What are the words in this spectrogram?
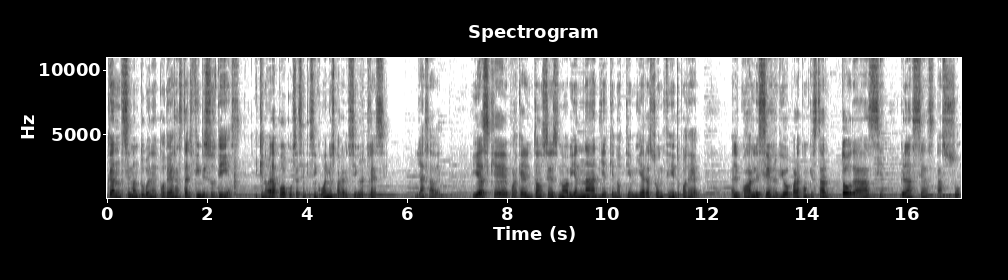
Khan se mantuvo en el poder hasta el fin de sus días, y que no era poco 65 años para el siglo XIII, ya sabe. Y es que por aquel entonces no había nadie que no temiera su infinito poder, el cual le sirvió para conquistar toda Asia gracias a su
